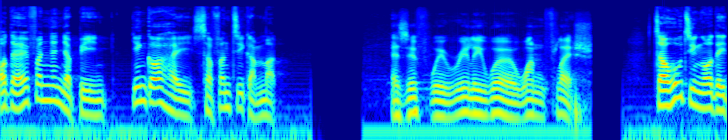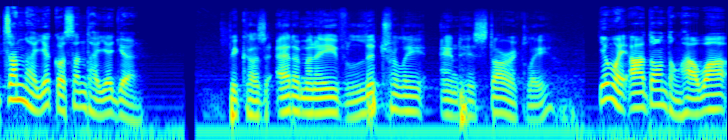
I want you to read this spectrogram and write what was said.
我哋喺婚姻入邊應該係十分之緊密， as if we really were one flesh. 就好似我哋真係一個身體一樣。 Because Adam and Eve, literally and historically, 因為亞當同夏娃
